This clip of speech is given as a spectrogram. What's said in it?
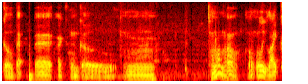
Go back back. I can go. Um, I don't know. I don't really like.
